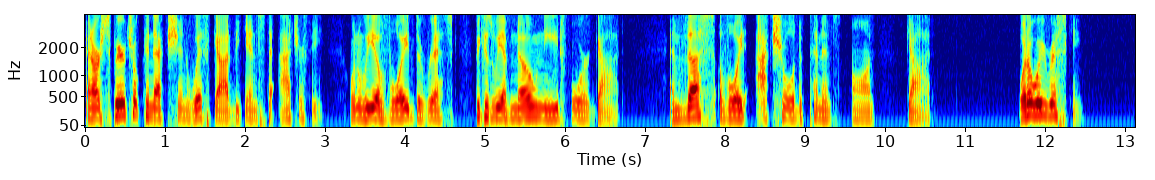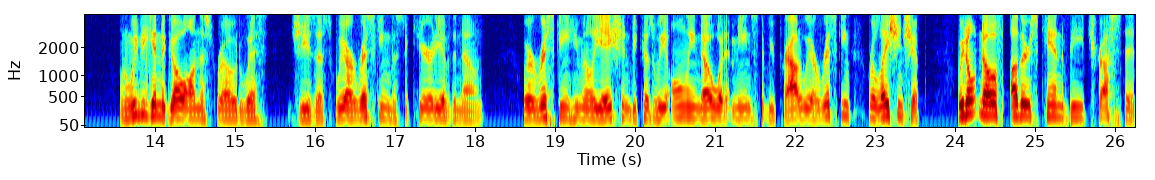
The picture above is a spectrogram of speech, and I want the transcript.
And our spiritual connection with God begins to atrophy when we avoid the risk because we have no need for God and thus avoid actual dependence on God. What are we risking? When we begin to go on this road with Jesus, we are risking the security of the known. We're risking humiliation because we only know what it means to be proud. We are risking relationship. We don't know if others can be trusted.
